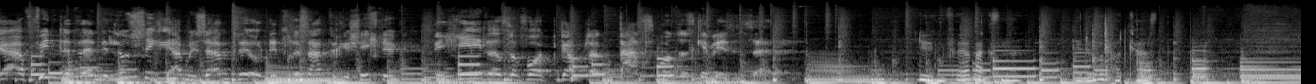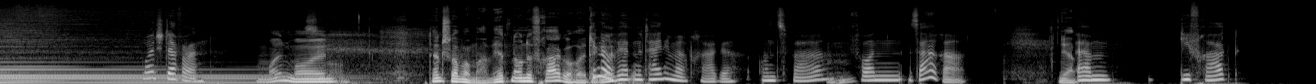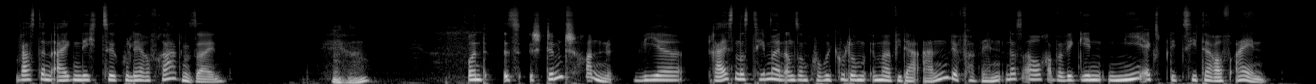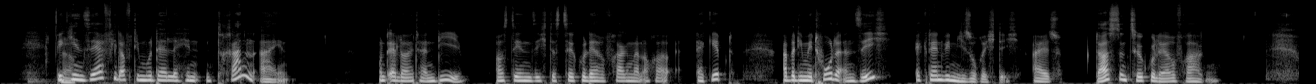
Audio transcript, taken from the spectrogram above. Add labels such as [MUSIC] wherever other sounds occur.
Der erfindet eine lustige, amüsante und interessante Geschichte, die jeder sofort glaubt hat, das muss es gewesen sein. Lügen für Erwachsene, der Löwe-Podcast. Moin Stefan. Moin, moin. Dann schauen wir mal. Wir hatten auch eine Frage heute. Genau, gell? wir hatten eine Teilnehmerfrage. Und zwar Mhm. von Sarah. Ja. Ähm, die fragt, was denn eigentlich zirkuläre Fragen seien. Mhm. Und es stimmt schon, wir reißen das Thema in unserem Curriculum immer wieder an, wir verwenden das auch, aber wir gehen nie explizit darauf ein. Wir Ja. gehen sehr viel auf die Modelle hinten dran ein und erläutern die, aus denen sich das zirkuläre Fragen dann auch er- ergibt. Aber die Methode an sich erklären wir nie so richtig als das sind zirkuläre Fragen.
